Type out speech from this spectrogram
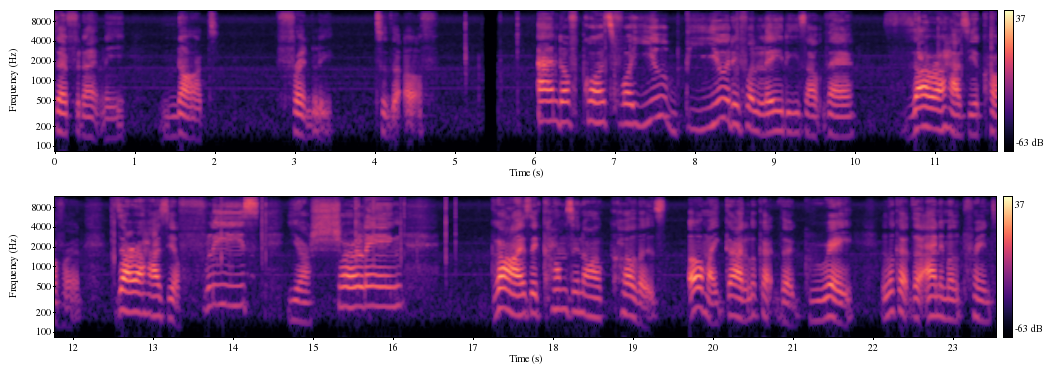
definitely not friendly to the earth. And of course, for you beautiful ladies out there, Zara has you covered. Zara has your fleece, your shearling. Guys, it comes in all colors. Oh my God, look at the gray. Look at the animal print.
